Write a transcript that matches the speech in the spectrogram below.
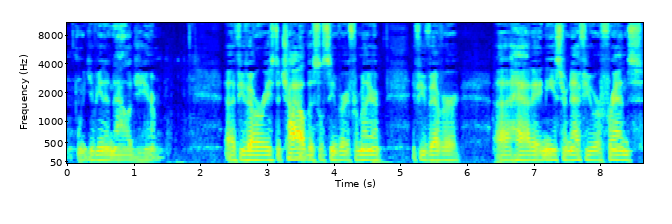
I want to give you an analogy here. Uh, if you've ever raised a child, this will seem very familiar. If you've ever uh, had a niece or nephew or friends,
